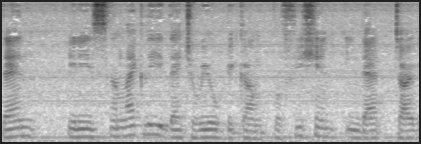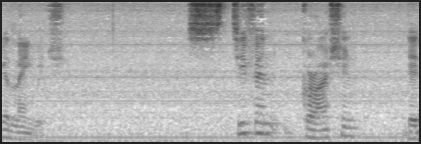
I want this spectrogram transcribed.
then it is unlikely that you will become proficient in that target language. Stephen Krashen, the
